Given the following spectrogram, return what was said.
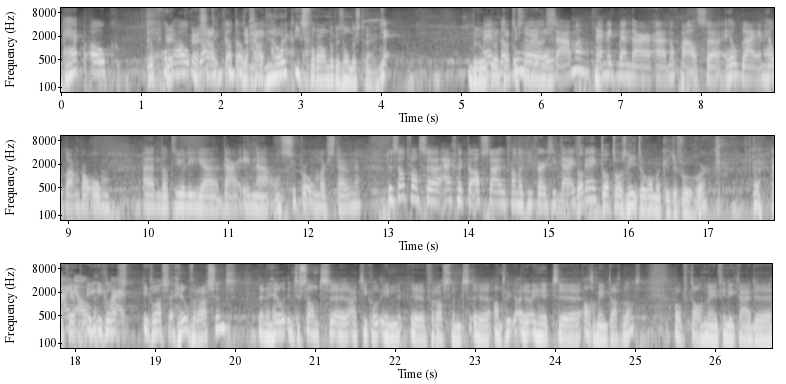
heb ook de goede hoop er dat gaat, ik dat ook Er mee gaat ga nooit maken. iets veranderen zonder strijd. Nee, bedoel, en dat, dat, is doen nou we eenmaal... samen. Ja. En ik ben daar eh, nogmaals eh, heel blij en heel dankbaar om. eh, dat jullie eh, daarin eh, ons super ondersteunen. Dus dat was eh, eigenlijk de afsluiting van de Diversiteitsweek. Dat, dat was niet waarom ik het je vroeg hoor. I Ik, heb- ik, maar las, ik las heel verrassend een heel interessant eh, artikel in, eh, verrassend, in het eh, Algemeen Dagblad. Over het algemeen vind ik daar de,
